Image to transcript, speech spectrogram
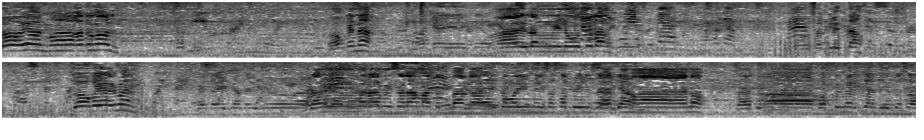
ayun, mga kadungol. Okay na. Mga ilang minuto lang. So, saglit lang. So, kaya Iman. Maraming maraming salamat at baka ikaw ay may sasabihin sa ating mga ano, sa ating mga customer dyan dito sa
